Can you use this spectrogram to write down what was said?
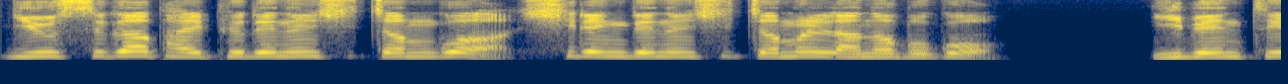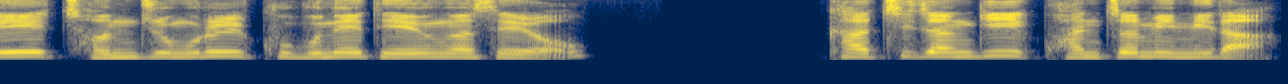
뉴스가 발표되는 시점과 실행되는 시점을 나눠보고 이벤트의 전중후를 구분해 대응하세요. 가치장기 관점입니다.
